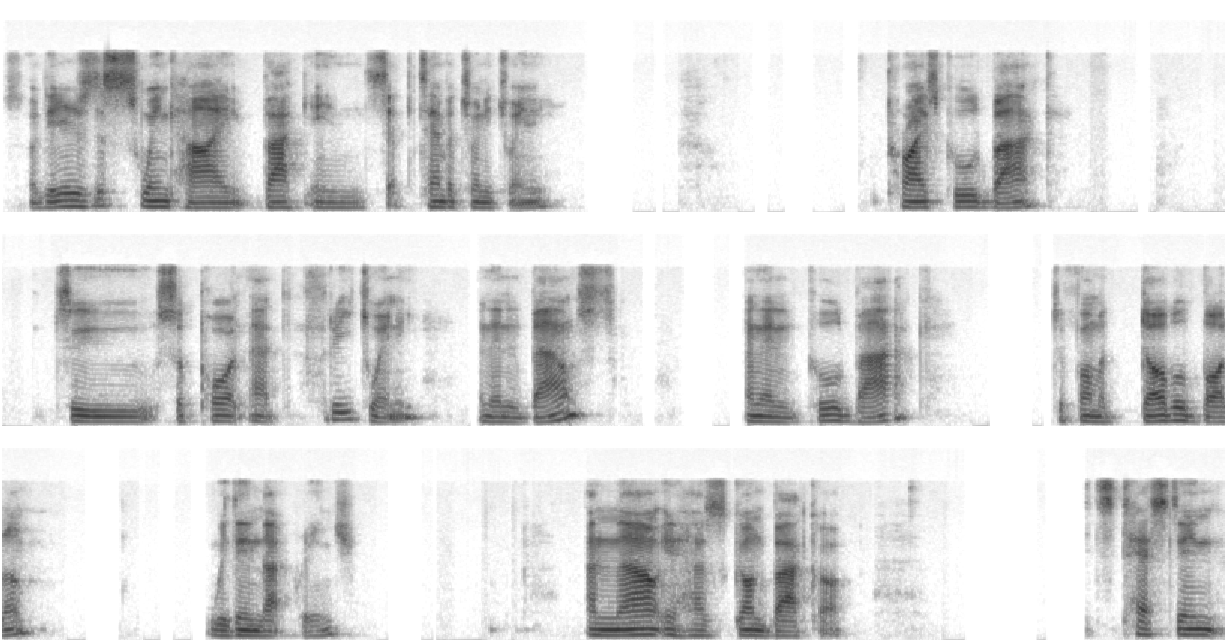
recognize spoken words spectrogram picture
So there's the swing high back in September 2020. Price pulled back to support at 320 and then it bounced and then it pulled back to form a double bottom within that range. And now it has gone back up. It's testing,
